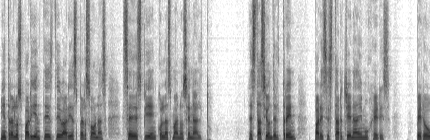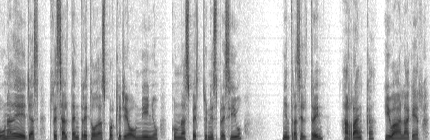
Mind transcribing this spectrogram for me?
mientras los parientes de varias personas se despiden con las manos en alto. La estación del tren parece estar llena de mujeres, pero una de ellas resalta entre todas porque lleva un niño con un aspecto inexpresivo, mientras el tren arranca y va a la guerra.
